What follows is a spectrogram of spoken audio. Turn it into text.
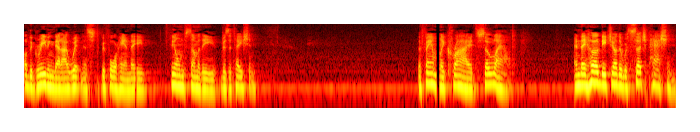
of the grieving that I witnessed beforehand. They filmed some of the visitation. The family cried so loud and they hugged each other with such passion.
